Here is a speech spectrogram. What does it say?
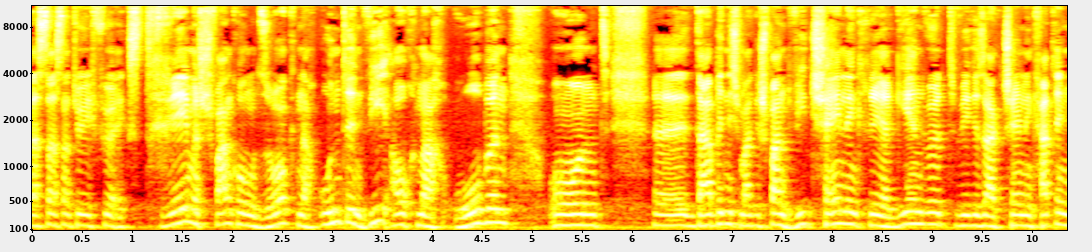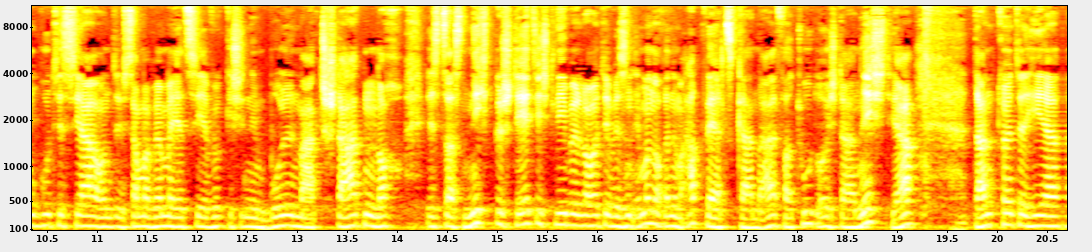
dass das natürlich für extreme Schwankungen sorgt, nach unten wie auch nach oben. Und äh, da bin ich mal gespannt, wie Chainlink reagieren wird. Wie gesagt, Chainlink hatte ein gutes Jahr und ich sag mal, wenn wir jetzt hier wirklich in den Bullenmarkt starten, noch ist das nicht bestätigt, liebe Leute. Wir sind immer noch in einem Abwärtskanal, vertut euch da nicht, ja. Dann könnte hier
